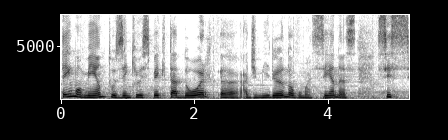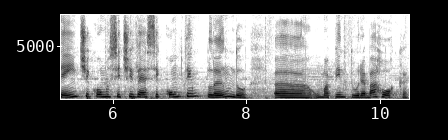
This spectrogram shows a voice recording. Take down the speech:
Tem momentos em que o espectador, uh, admirando algumas cenas, se sente como se estivesse contemplando uh, uma pintura barroca.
